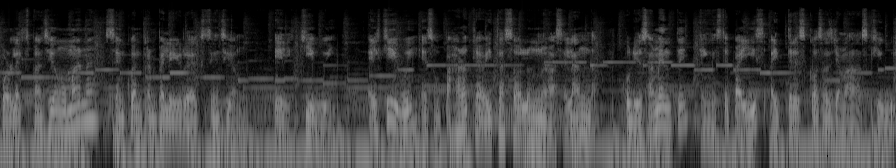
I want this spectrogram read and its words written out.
por la expansión humana se encuentra en peligro de extinción, el kiwi. El kiwi es un pájaro que habita solo en Nueva Zelanda Curiosamente, en este país hay tres cosas llamadas kiwi.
